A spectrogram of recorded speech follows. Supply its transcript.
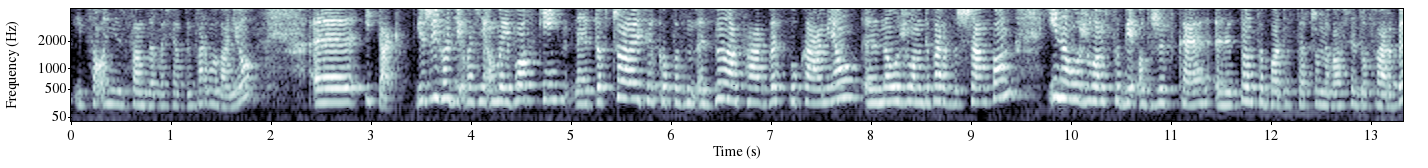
i co o nim sądzę właśnie o tym farbowaniu. E, I tak, jeżeli chodzi właśnie o moje włoski, e, to wczoraj tylko zmyłam farbę, spłukałam ją, e, nałożyłam dwa razy szampon i nałożyłam sobie odżywkę, e, tą co była dostarczona właśnie do farby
